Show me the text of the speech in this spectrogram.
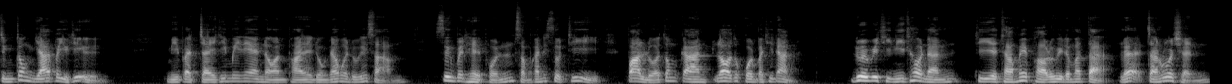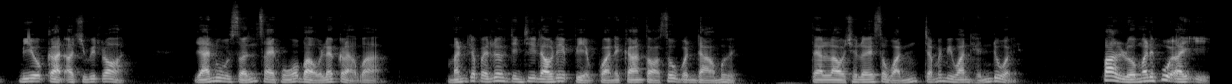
จึงต้องย้ายไปอยู่ที่อื่น มีปัจจัยที่ไม่แน่นอนภายในดวงดาวมืดดวงที่ 3 ซึ่งเป็นเหตุผลสำคัญที่สุดที่ป้าหลัวต้องการล่อทุกคนไปที่นั่น ด้วยวิธีนี้เท่านั้นที่จะทำให้เผ่าลุยมาตะ และจางรั่วเฉินมีโอกาสเอาชีวิตรอดยานูเสินใส่หัวเบาและกล่าวว่า มันก็เป็นเรื่องจริงที่เราได้เปรียบกว่าในการต่อสู้บนดาวมืด แต่เราเฉลยสวรรค์จะไม่มีวันเห็นด้วย ป้าหลวงไม่ได้พูดอะไรอีก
